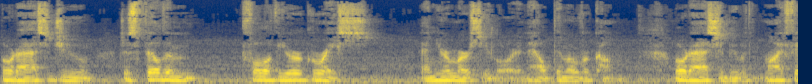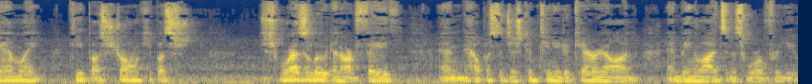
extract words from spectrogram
Lord, I ask that you just fill them full of your grace and your mercy, Lord, and help them overcome. Lord, I ask you to be with my family, keep us strong, keep us just resolute in our faith, and help us to just continue to carry on and being lights in this world for you.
